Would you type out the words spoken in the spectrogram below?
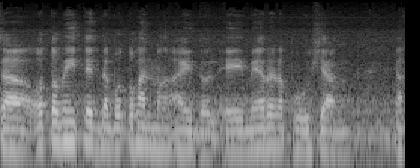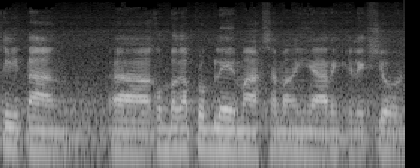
sa automated na botohan mga idol, eh meron na po siyang nakitang ah, kumbaga problema sa mangyayaring eleksyon.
